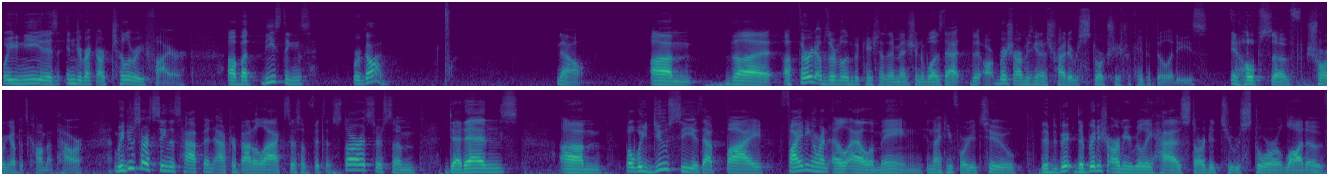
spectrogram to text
What you need is indirect artillery fire. Uh, but these things were gone. Now, um, the, a third observable implication, as I mentioned, was that the British Army is going to try to restore traditional capabilities in hopes of shoring up its combat power. And we do start seeing this happen after Battle Axe. There's some fits and starts, there's some dead ends. Um, but what we do see is that by fighting around El Alamein in 1942, the, the British Army really has started to restore a lot of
